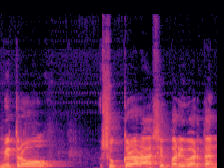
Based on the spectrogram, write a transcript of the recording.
મિત્રો, શુક્ર રાશિ પરિવર્તન.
